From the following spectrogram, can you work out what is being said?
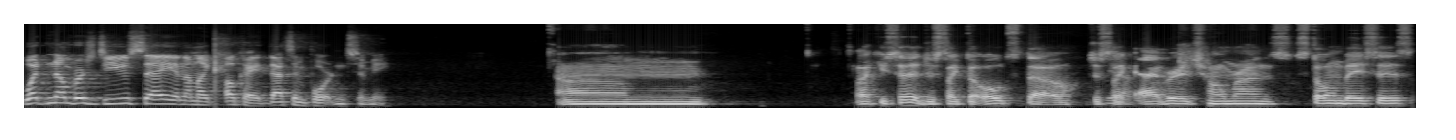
what numbers do you say? And I'm like, okay, that's important to me. Um, like you said, just like the old style, just like average home runs, stolen bases.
